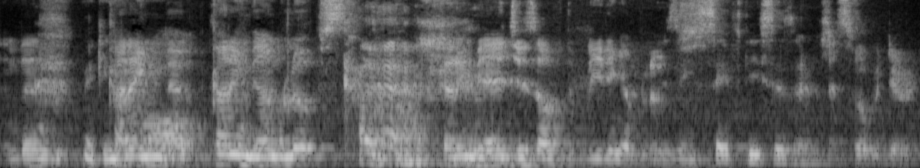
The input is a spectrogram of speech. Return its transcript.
And then Making cutting the cutting the envelopes, cutting the edges of the bleeding envelopes. using safety scissors That's what we're doing.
